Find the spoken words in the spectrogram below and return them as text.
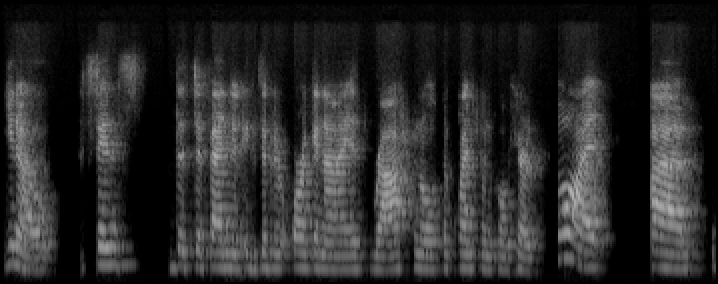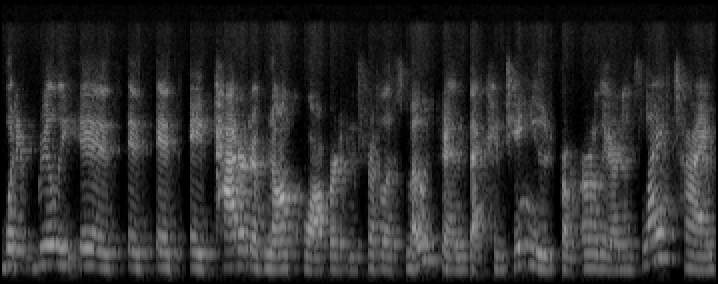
you know, since the defendant exhibited organized, rational, sequential, and coherent thought, um, what it really is, is, is a pattern of non-cooperative and frivolous motions that continued from earlier in his lifetime,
